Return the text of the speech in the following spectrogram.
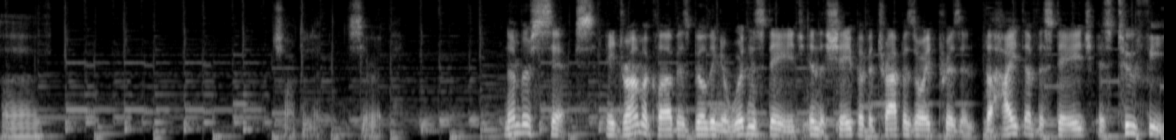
of chocolate syrup. Number 6. A drama club is building a wooden stage in the shape of a trapezoid prism. The height of the stage is 2 feet.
